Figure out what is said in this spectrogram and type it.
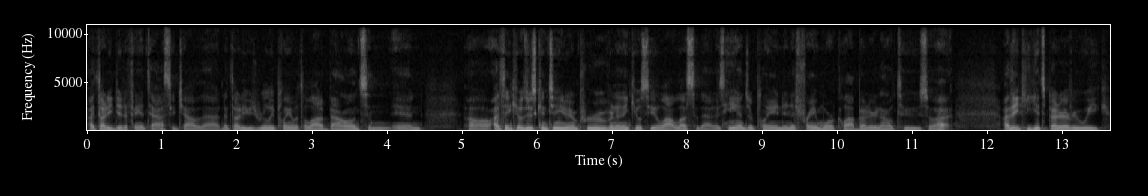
I thought he did a fantastic job of that. And I thought he was really playing with a lot of balance and and uh, I think he'll just continue to improve, and I think you'll see a lot less of that. His hands are playing in his framework a lot better now too. So I, I think he gets better every week.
